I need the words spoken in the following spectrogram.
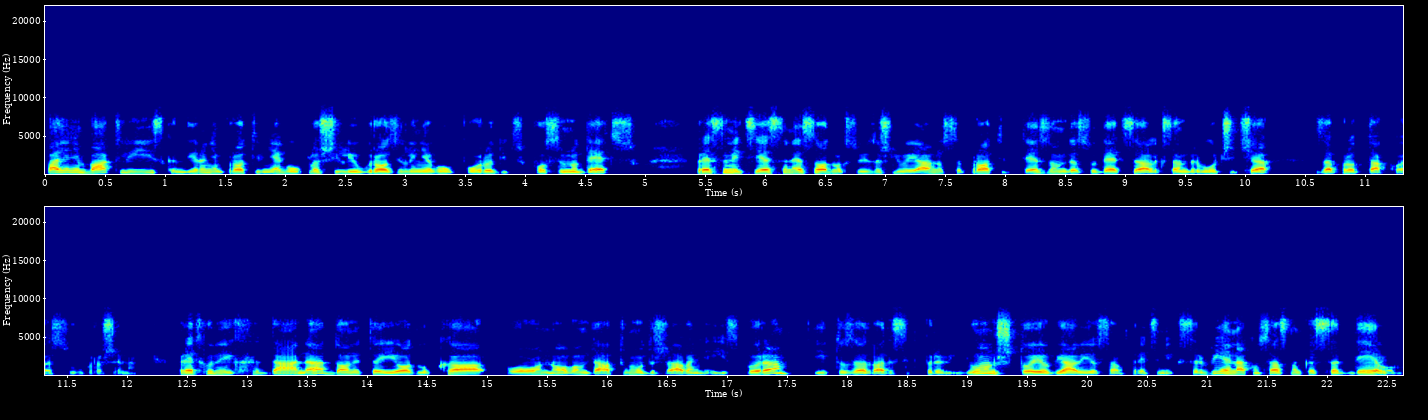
paljanjem bakli i skandiranjem protiv njega uplašili i ugrozili njegovu porodicu, posebno decu. Predstavnici SNS odmah su izašli u javnost sa protiv tezom da su deca Aleksandra Vučića zapravo ta koja su ugrožena. Prethodnih dana doneta je odluka o novom datumu održavanja izbora i to za 21. jun, što je objavio sam predsednik Srbije nakon sastanka sa delom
